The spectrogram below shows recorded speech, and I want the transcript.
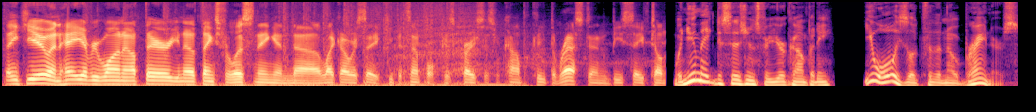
Thank you. And hey, everyone out there, you know, thanks for listening. And uh, like I always say, keep it simple because crisis will complicate the rest and be safe till When you make decisions for your company, you always look for the no brainers.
